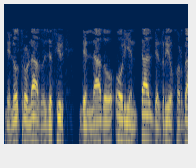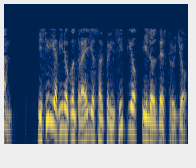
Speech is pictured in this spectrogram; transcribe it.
del otro lado, es decir, del lado oriental del río Jordán, y Siria vino contra ellos al principio y los destruyó.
